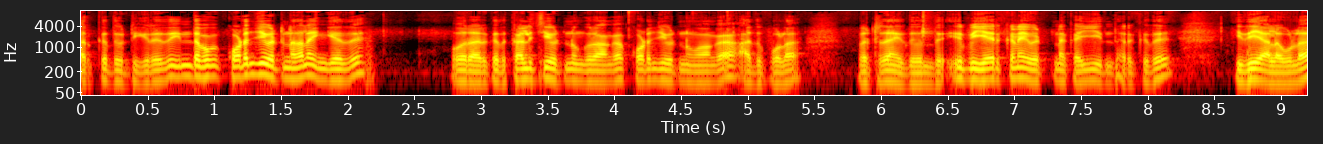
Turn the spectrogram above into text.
அறுக்கத்து வெட்டிக்கிறது. இந்த பக்கம் குடஞ்சி வெட்டினதெல்லாம் இங்கேது ஒரு அறுக்கத்து கழிச்சு வெட்டணுங்கிறாங்க குடஞ்சி வெட்டணுங்குவாங்க அது போல் வெட்டுதான் இது வந்து. இப்போ ஏற்கனவே வெட்டின கை இந்த இருக்குது இதே அளவில்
